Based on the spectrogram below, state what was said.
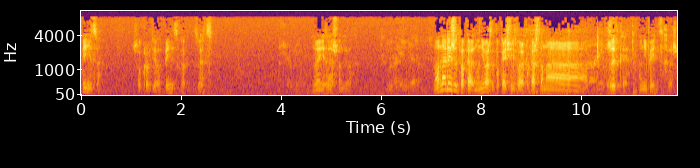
пенится. Что кровь делает? Пенится, как это называется? Ну, я не знаю, что он делает. Но она лежит пока, ну неважно, пока еще не смотря, пока что она жидкая. Ну не пенится, хорошо.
